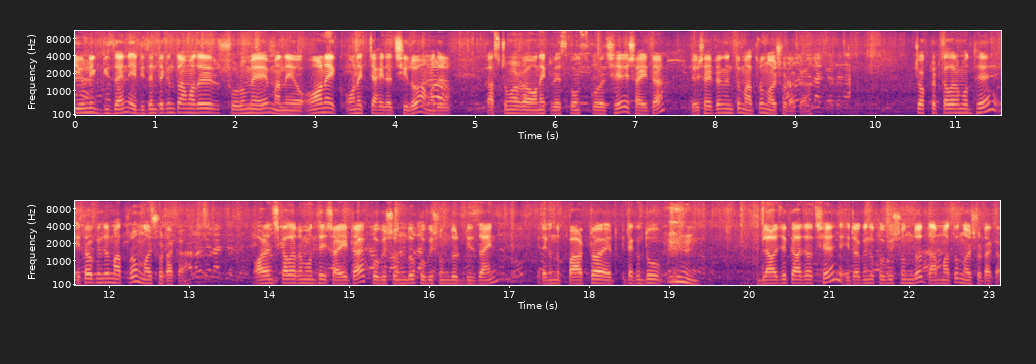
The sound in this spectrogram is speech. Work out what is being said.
ইউনিক ডিজাইন, এই ডিজাইনটা কিন্তু আমাদের শোরুমে মানে অনেক অনেক চাহিদা ছিল, আমাদের কাস্টমাররা অনেক রেসপন্স করেছে এই শাড়িটা, তো এই শাড়িটা কিন্তু মাত্র নয়শো টাকা। চকলেট কালারের মধ্যে, এটাও কিন্তু মাত্র নয়শো টাকা। অরেঞ্জ কালারের মধ্যে এই শাড়িটা, খুবই সুন্দর খুবই সুন্দর ডিজাইন। এটা কিন্তু পার্টটা এটা কিন্তু ব্লাউজের কাজ আছে, এটাও কিন্তু খুবই সুন্দর, দাম মাত্র নয়শো টাকা।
